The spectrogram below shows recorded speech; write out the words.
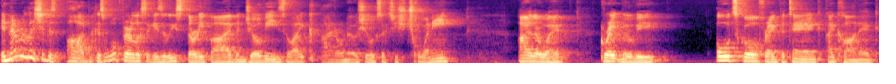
And that relationship is odd because Will Ferrell looks like he's at least 35 and Jovi's like, I don't know, she looks like she's 20. Either way, great movie. Old school Frank the Tank, iconic,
